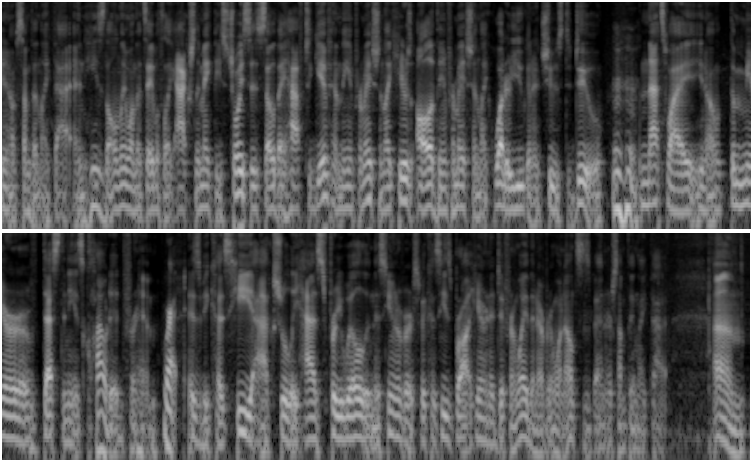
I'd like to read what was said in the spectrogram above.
you know, something like that, and he's the only one that's able to like actually make these choices. So they have to give him the information. Like, here's all of the information. Like, what are you going to choose to do? And that's why you know the mirror of destiny is clouded for him. Right. Is because he actually has free will in this universe because he's brought here in a different way than everyone else has been, or something like that. Um,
